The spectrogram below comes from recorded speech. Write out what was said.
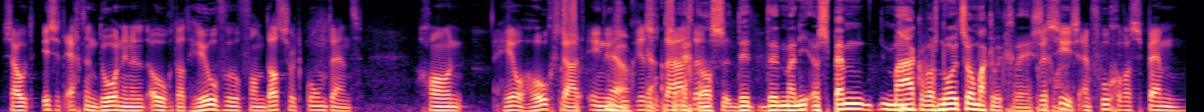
zou het, is het echt een doorn in het oog dat heel veel van dat soort content gewoon heel hoog staat in de Ja. Ja, zoekresultaten. zo echt als dit, dit manier, spam maken was nooit zo makkelijk geweest. zeg maar. Precies, en vroeger was spam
